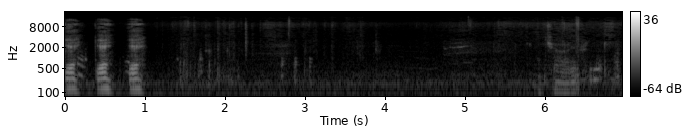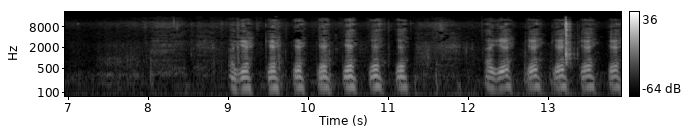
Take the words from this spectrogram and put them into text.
Gel gel gel. Çağırayım şunları. Ha, Gel gel gel gel gel gel gel. Ha, Gel gel gel gel gel.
